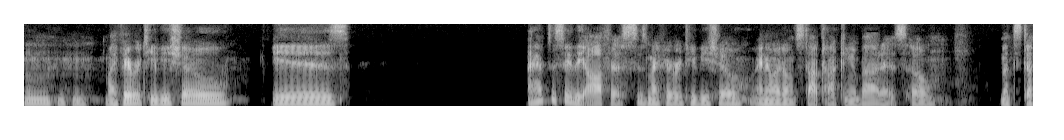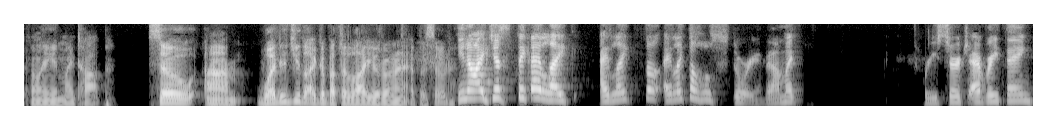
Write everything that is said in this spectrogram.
My favorite TV show is. I have to say, The Office is my favorite TV show. I know I don't stop talking about it, so that's definitely in my top. So, um, what did you like about the La Llorona episode? You know, I just think I like I like the I like the whole story of it. I'm like research everything,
